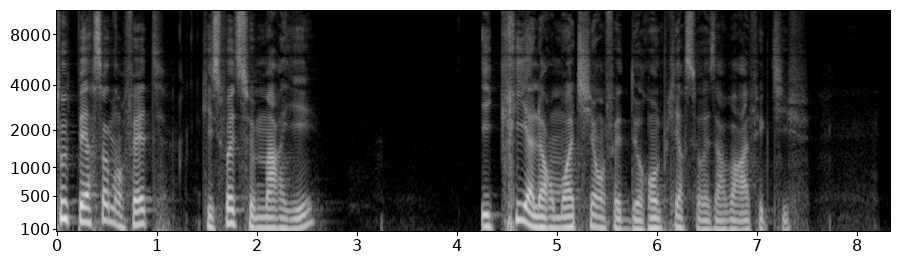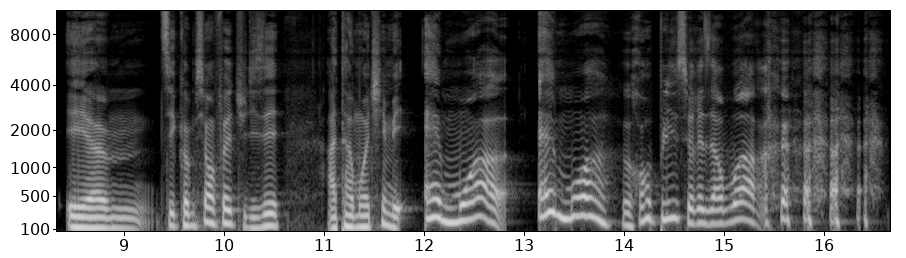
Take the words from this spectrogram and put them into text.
toute personne en fait qui souhaite se marier, ils crient à leur moitié en fait de remplir ce réservoir affectif. Et euh, c'est comme si en fait tu disais à ta moitié, mais aime-moi, Aime-moi, remplis ce réservoir.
